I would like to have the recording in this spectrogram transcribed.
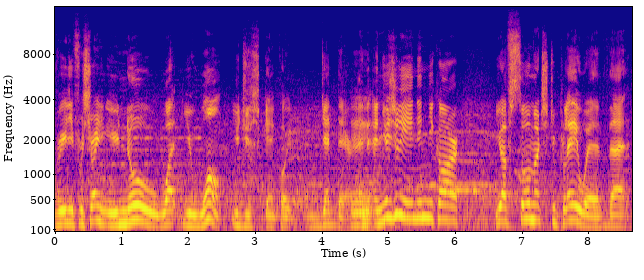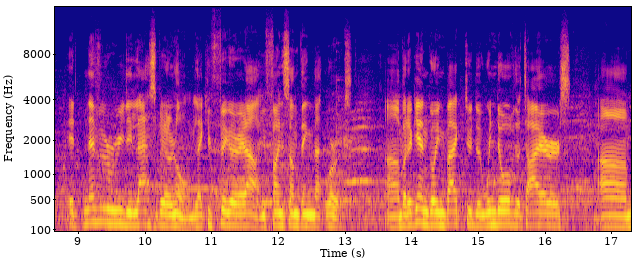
really frustrating. You know what you want, you just can't quite get there. And and usually in IndyCar, you have so much to play with that it never really lasts very long. Like you figure it out, you find something that works. Uh, but again, going back to the window of the tires um,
